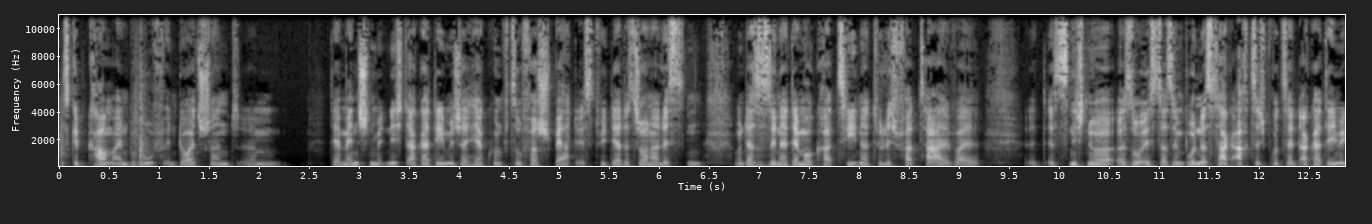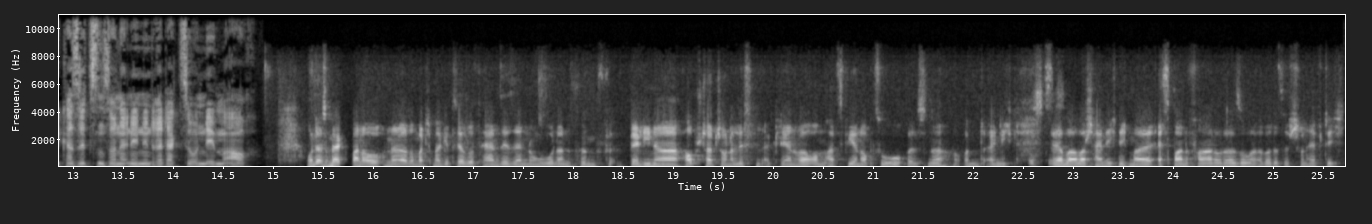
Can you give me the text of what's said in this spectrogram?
Es gibt kaum einen Beruf in Deutschland, ähm, der Menschen mit nicht akademischer Herkunft so versperrt ist wie der des Journalisten. Und das ist in der Demokratie natürlich fatal, weil es nicht nur so ist, dass im Bundestag 80 Prozent Akademiker sitzen, sondern in den Redaktionen eben auch. Und das merkt man auch, ne? Also manchmal gibt es ja so Fernsehsendungen, wo dann fünf Berliner Hauptstadtjournalisten erklären, warum Hartz IV noch zu hoch ist, ne? Und eigentlich selber wahrscheinlich nicht mal S-Bahn fahren oder so, aber das ist schon heftig.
